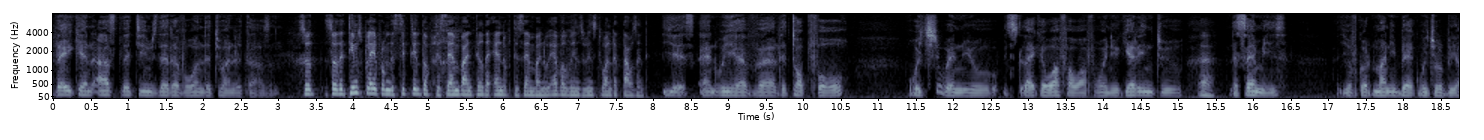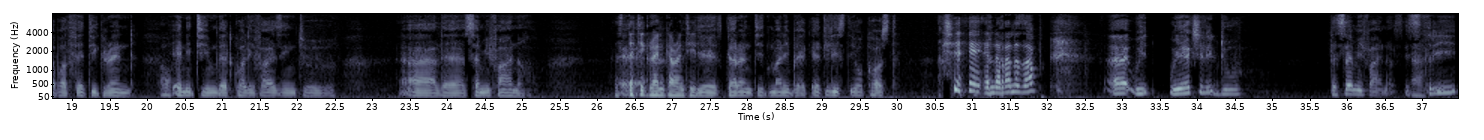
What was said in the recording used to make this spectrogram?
They can ask the teams that have won the 200,000. So, so the teams play from the 16th of December until the end of December, and whoever wins wins 200,000. Yes, and we have uh, the top four, which when you it's like a wafa wafa. When you get into uh. the semis, you've got money back, which will be about 30 grand. Oh. Any team that qualifies into uh, the semi final. That's 30 uh, grand guaranteed. Yes, guaranteed money back, at least your cost. and the runners up? Uh, we we actually do the semi-finals. It's ah. three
